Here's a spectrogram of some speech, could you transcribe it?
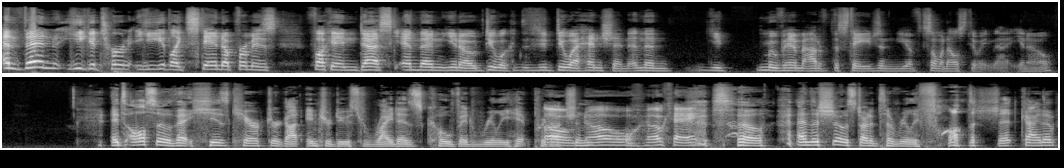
And then he could turn he could like stand up from his fucking desk and then, you know, do a do a henshin and then you move him out of the stage and you have someone else doing that, you know. It's also that his character got introduced right as COVID really hit oh, production. Oh no. Okay. So, and the show started to really fall to shit, kind of.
